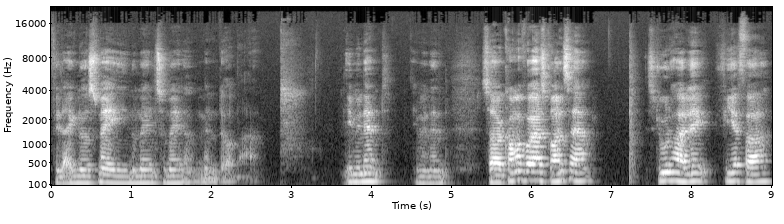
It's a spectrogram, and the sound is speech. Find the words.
fordi der er ikke noget smag i normale tomater, men det var bare eminent, eminent. Så kommer på jeres grøntsager. Skjulhøj Allé, 44,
